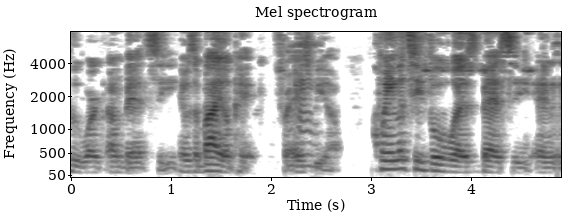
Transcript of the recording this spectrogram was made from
who worked on Bessie. It was a biopic for mm-hmm. HBO. Queen Latifah was Bessie, and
